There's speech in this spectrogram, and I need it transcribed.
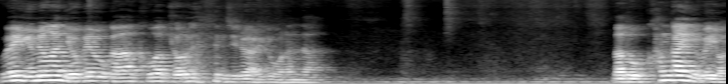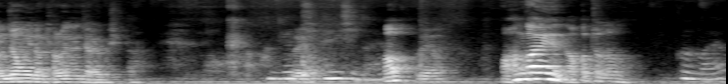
왜 유명한 여배우가 그와 결혼했는지를 알기 원한다. 나도 한가인이 왜 연정훈이랑 결혼했는지 알고 싶다. 왜요? 한결 팬이신가요? 어? 왜요? 어, 한가인 아깝잖아. 그런가요?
